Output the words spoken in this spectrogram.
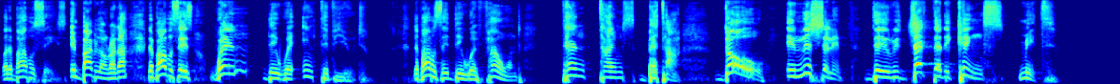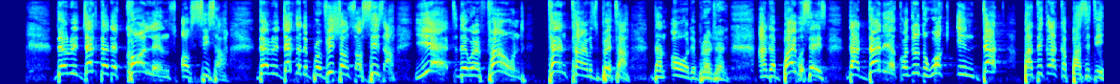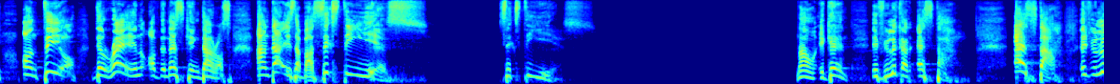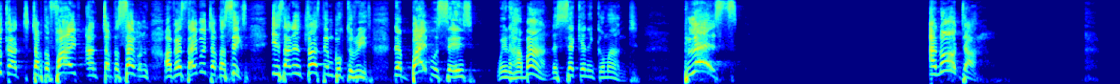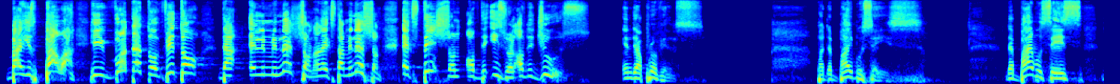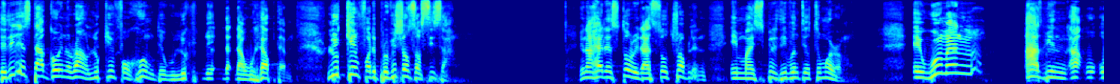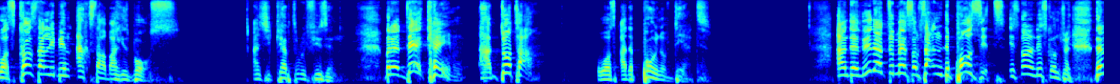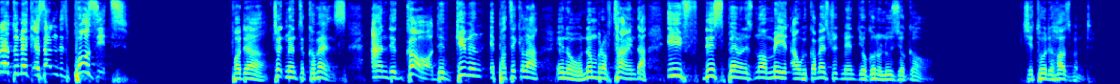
But the Bible says, in Babylon rather, the Bible says, when they were interviewed, the Bible says they were found 10 times better. Though initially they rejected the king's meat. They rejected the callings of Caesar. They rejected the provisions of Caesar. Yet they were found 10 times better than all the brethren. And the Bible says that Daniel continued to walk in that particular capacity until the reign of the next king Darius. And that is about 60 years. 60 years. Now, again, if you look at Esther, Esther, if you look at chapter 5 and chapter 7 of Esther, even chapter 6, is an interesting book to read. The Bible says when Haman, the second in command, placed an order by his power, he voted to veto the elimination and extermination, extinction of the Israel, of the Jews in their province. But the Bible says the Bible says they didn't start going around looking for whom they will look that, that will help them, looking for the provisions of Caesar. You know, I heard a story that's so troubling in my spirit even till tomorrow. A woman has been uh, was constantly being asked out by his boss, and she kept refusing. But a day came, her daughter was at the point of death and they needed to make some certain deposit. It's not in this country. They needed to make a certain deposit for the treatment to commence. And the God, they've given a particular, you know, number of time that if this payment is not made and we commence treatment, you're going to lose your girl. She told the husband.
